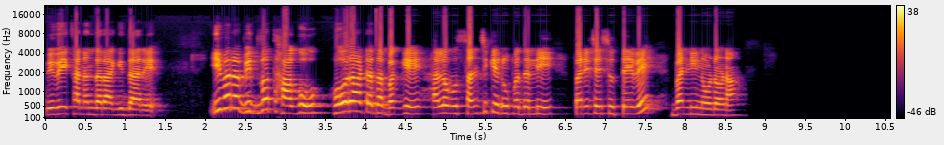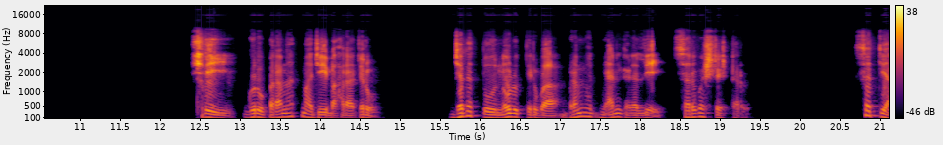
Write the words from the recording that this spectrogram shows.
ವಿವೇಕಾನಂದರಾಗಿದ್ದಾರೆ. ಇವರ ವಿದ್ವತ್ ಹಾಗೂ ಹೋರಾಟದ ಬಗ್ಗೆ ಹಲವು ಸಂಚಿಕೆ ರೂಪದಲ್ಲಿ ಪರಿಚಯಿಸುತ್ತೇವೆ. ಬನ್ನಿ ನೋಡೋಣ. ಶ್ರೀ ಗುರು ಪರಮಾತ್ಮಾಜಿ ಮಹಾರಾಜರು ಜಗತ್ತು ನೋಡುತ್ತಿರುವ ಬ್ರಹ್ಮಜ್ಞಾನಿಗಳಲ್ಲಿ ಸರ್ವಶ್ರೇಷ್ಠರು. ಸತ್ಯ,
